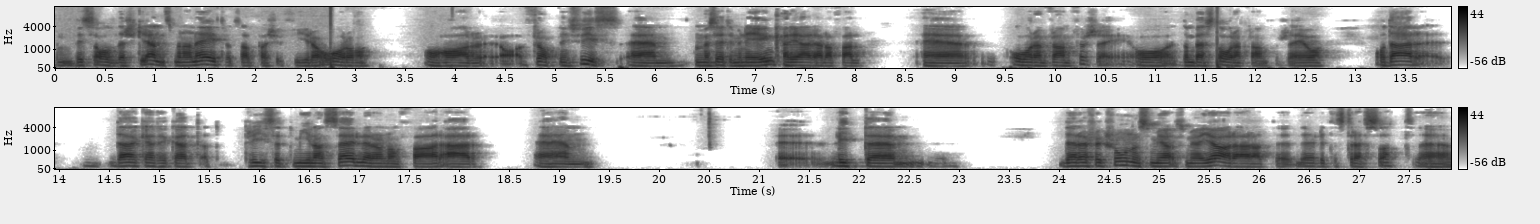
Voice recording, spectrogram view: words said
en viss åldersgräns. Men han är ju trots allt bara 24 år och, och har ja, förhoppningsvis, eh, om jag ser till min egen karriär i alla fall, eh, åren framför sig och de bästa åren framför sig. Och, och där, där kan jag tycka att, att priset Milan säljer honom för är ehm, eh, lite... Den reflektionen som jag, som jag gör är att det är lite stressat. Eh,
